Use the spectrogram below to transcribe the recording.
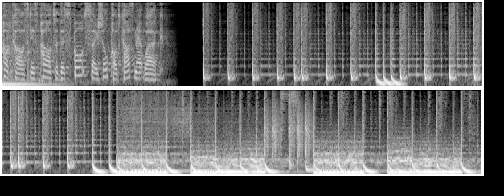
podcast is part of the Sports Social Podcast Network.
